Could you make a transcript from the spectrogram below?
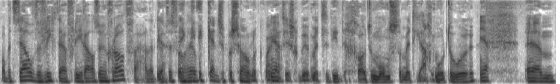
op hetzelfde vliegtuig vliegen als hun grootvader. Dat ja, is wel ik, heel... ik ken ze persoonlijk, maar ja. dat is gebeurd met die de grote monster met die acht motoren. Ja. Um,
